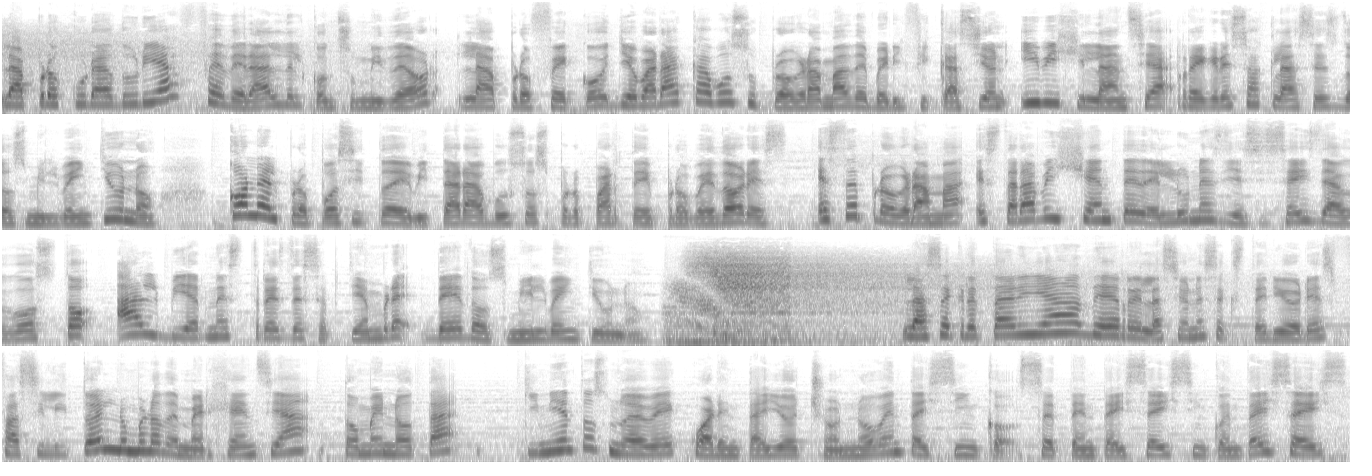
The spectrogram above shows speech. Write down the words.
La Procuraduría Federal del Consumidor, la Profeco, llevará a cabo su programa de verificación y vigilancia Regreso a Clases 2021, con el propósito de evitar abusos por parte de proveedores. Este programa estará vigente del lunes 16 de agosto al viernes 3 de septiembre de 2021. La Secretaría de Relaciones Exteriores facilitó el número de emergencia, tome nota, 509 48 95 76 56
